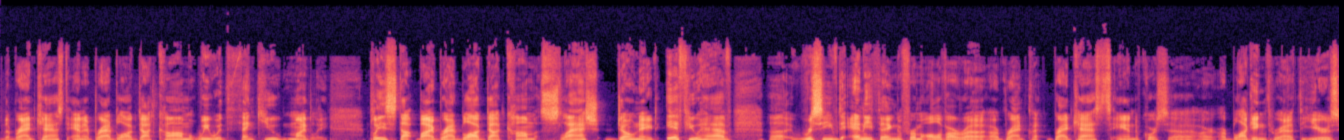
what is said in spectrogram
the Bradcast and at bradblog.com, we would thank you mightily. Please stop by bradblog.com slash donate if you have uh, received anything from all of our, uh, our Brad, Bradcasts and, of course, uh, our, our blogging throughout the years.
